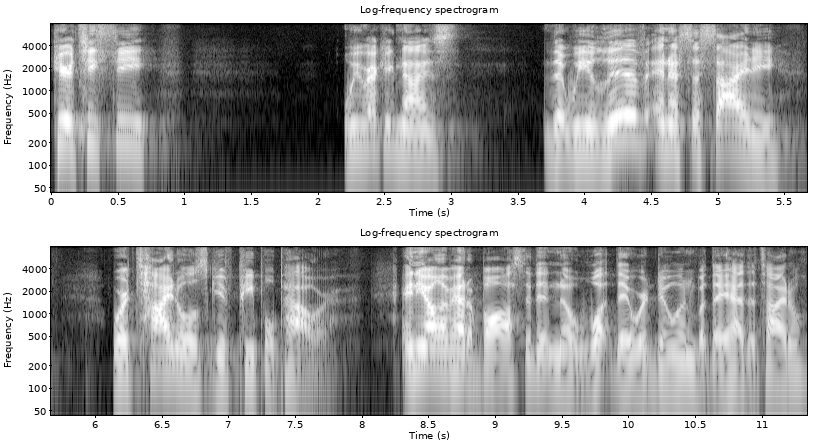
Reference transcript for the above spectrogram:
Here at TC, we recognize that we live in a society where titles give people power. Any y'all ever had a boss that didn't know what they were doing, but they had the title?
